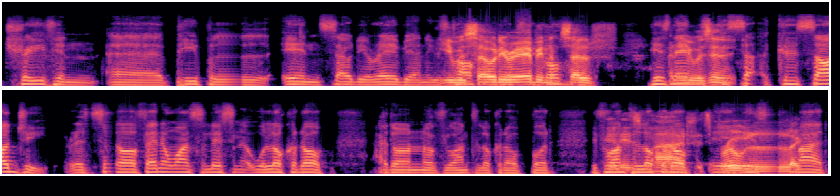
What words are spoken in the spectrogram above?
treating uh, people in Saudi Arabia, and he was, he was Saudi Arabian himself. His name was in. Right? So if anyone wants to listen, we'll look it up. I don't know if you want to look it up, but if you It want to look mad. it up, It's brutal, is like- mad.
